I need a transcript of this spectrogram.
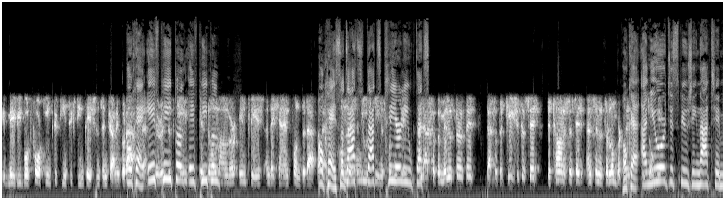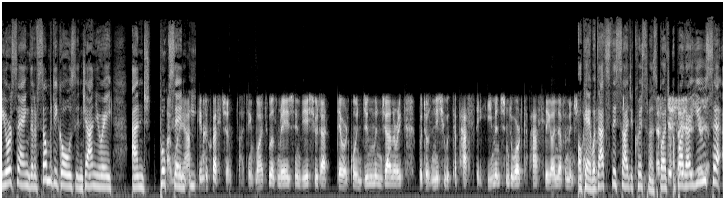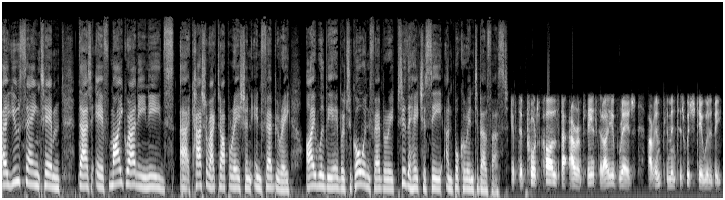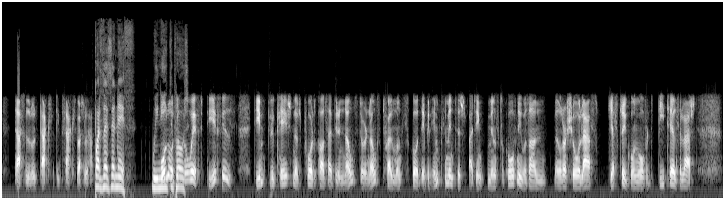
maybe about 14, 15, 16 patients in January. But okay, if people, if people no longer in place and they can't fund it after Okay, so that's that's clearly that's, that's what the minister said. That's what the Taoiseach said, the Taoiseach said, and Senator Lombard okay, said. And okay, you're disputing that, Tim. You're saying that if somebody goes in January and books in. I'm in. asking the question. I think Michael was raising the issue that they were going to do them in January, which was an issue with capacity. He mentioned the word capacity. I never mentioned. Okay, that well that's this side of Christmas. That's but but are you sa- are you saying, Tim, that if my granny needs a cataract operation in February, I will be able to go in February to the HSE and book her into Belfast? If the protocols that are in place that I have read are implemented, which they will be, that'll that's exactly what will happen. But there's an if. we need oh, no, the protocol. no if. The if is the implication that the protocols have been announced or announced 12 months ago. They've been implemented. I think Minister Coveney was on another show last yesterday going over the details of that.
